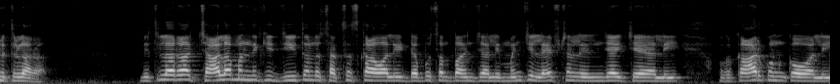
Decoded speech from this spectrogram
మిత్రులారా. మిత్రులారా చాలామందికి జీవితంలో సక్సెస్ కావాలి డబ్బు సంపాదించాలి మంచి లైఫ్ స్టైల్ ఎంజాయ్ చేయాలి ఒక కారు కొనుక్కోవాలి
